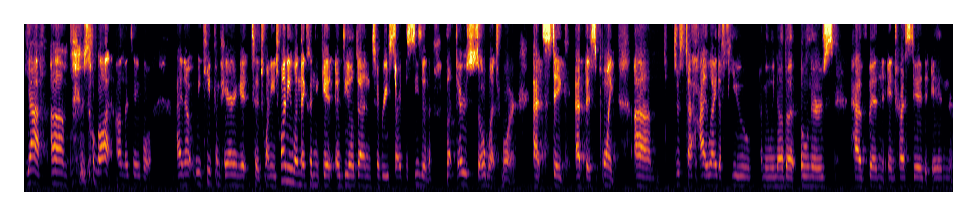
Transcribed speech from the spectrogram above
Yeah, um, there's a lot on the table. I know we keep comparing it to 2020 when they couldn't get a deal done to restart the season, but there's so much more at stake at this point. Um, just to highlight a few, I mean, we know the owners have been interested in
